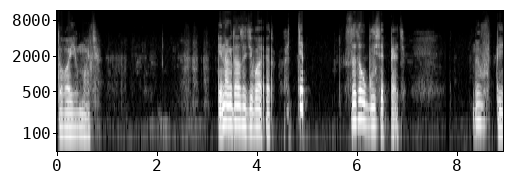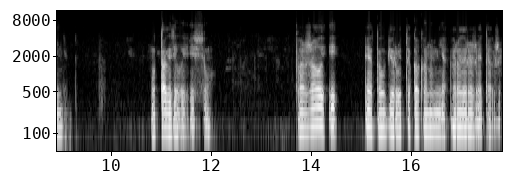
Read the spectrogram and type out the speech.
Твою мать. Иногда задеваю это. Хотя задолбусь опять. Ну и в пень. Вот так делай и все. Пожалуй, и это уберу, так как она меня раздражает также.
